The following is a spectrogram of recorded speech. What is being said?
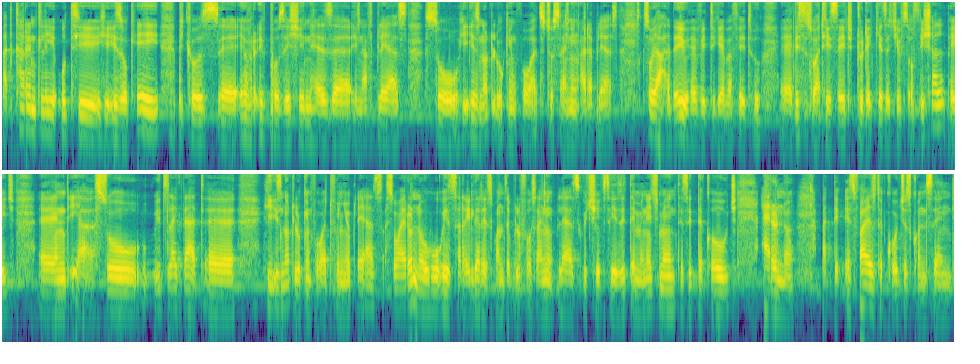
but currently uthi he is okay because uh, every position has uh, enough players. So he is not looking forward to signing other players. So yeah there you have it ke bafethu. Uh, this is what he said to the Kaizer Chiefs official page. And yeah so it's like that. Uh, he is not looking forward for new players. So I don't know who is really responsible for signing players. To Chiefs? Is it the management? Is it the coach? I don't know know. But the, as far as the coach is concerned,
